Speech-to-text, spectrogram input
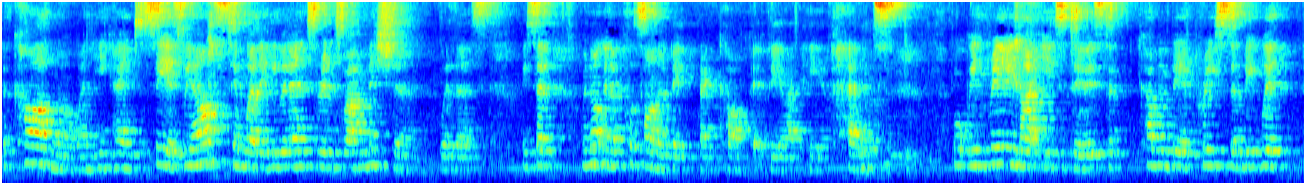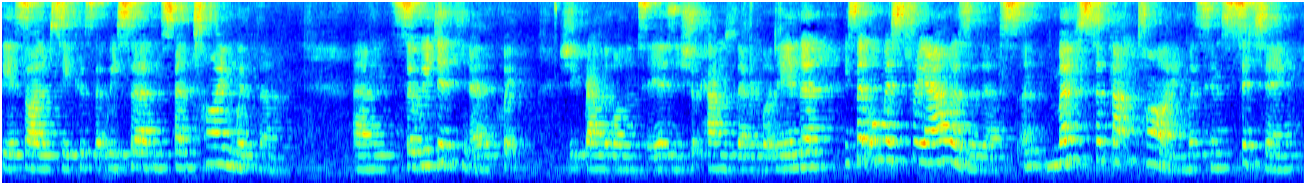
the Cardinal when he came to see us. We asked him whether he would enter into our mission with us. We said, we're not going to put on a big red carpet VIP event. What we'd really like you to do is to come and be a priest and be with the asylum seekers that we serve and spend time with them. Um, so we did, you know, the quick shoot round the volunteers, he shook hands with everybody, and then he spent almost three hours with us. And most of that time was him sitting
